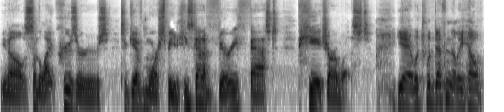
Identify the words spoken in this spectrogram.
you know some light cruisers to give more speed. He's got a very fast PHR list. Yeah, which would definitely help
